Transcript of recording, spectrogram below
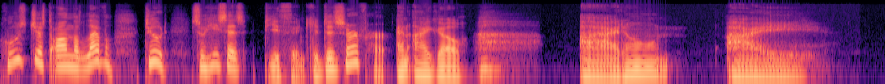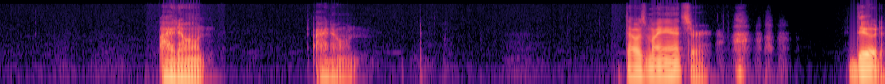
Who's just on the level? Dude, so he says, Do you think you deserve her? And I go, I don't, I, I don't, I don't. That was my answer dude,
